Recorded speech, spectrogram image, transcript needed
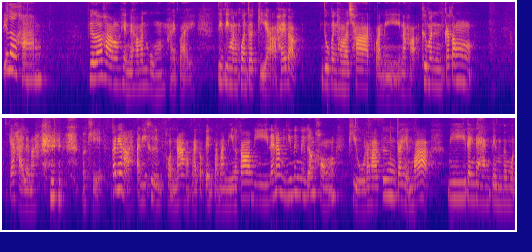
ฟิลเลอร์คางฟิลเลอร์คางเห็นไหมคะมันบุ๋มหายไป จริง ๆ มันควรจะเกลี่ยให้แบบ ดูเป็นธรรมชาติกว่านี้นะคะ คือมันก็ต้องแก้ไขเลยนะ โอเค ก็เนี่ยค่ะ อันนี้คือผลหน้าของสายก็เป็นประมาณนี้ แล้วก็มีแนะนำอีกนิดนึงในเรื่องของผิวนะคะ ซึ่งจะเห็นว่ามีแดงๆเต็มไปหมด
